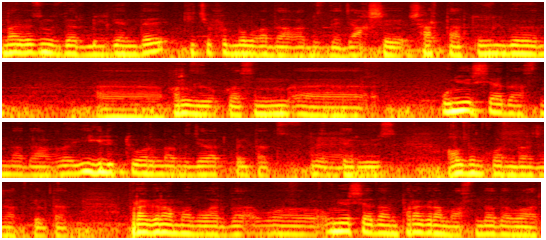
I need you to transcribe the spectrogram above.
мына өзүңүздөр билгендей кичи футболго дагы бизде жакшы шарттар түзүлгөн кыргыз республикасынын э, универсиадасында дагы ийгиликтүү орундарды жаратып келатат студенттерибиз алдыңкы орундарды жаратып келатат программаларда универсиаданын программасында да бар.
